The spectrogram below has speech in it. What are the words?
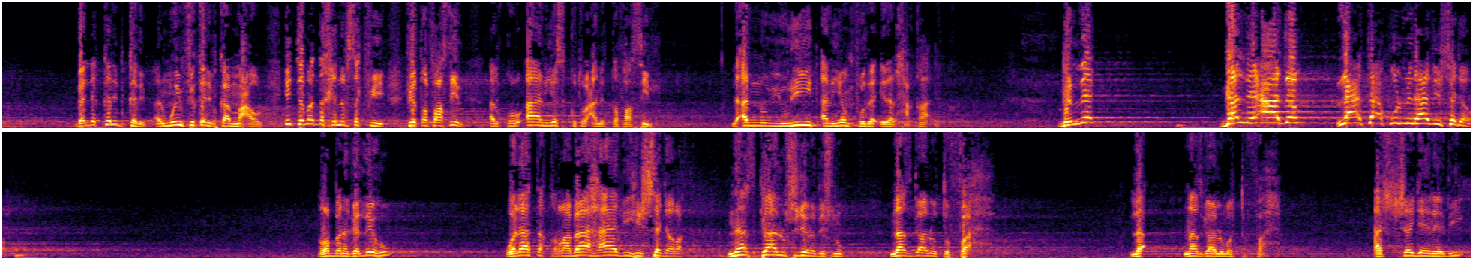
قال لك كلب كلب. المهم في كلب كان معه انت ما تدخل نفسك في في تفاصيل. القرآن يسكت عن التفاصيل. لأنه يريد أن ينفذ إلى الحقائق. قال لك قال لآدم لا تأكل من هذه الشجرة. ربنا قال له ولا تقربا هذه الشجرة. ناس قالوا شجرة دي شنو؟ ناس قالوا تفاح. لا ناس قالوا ما التفاح الشجرة دي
